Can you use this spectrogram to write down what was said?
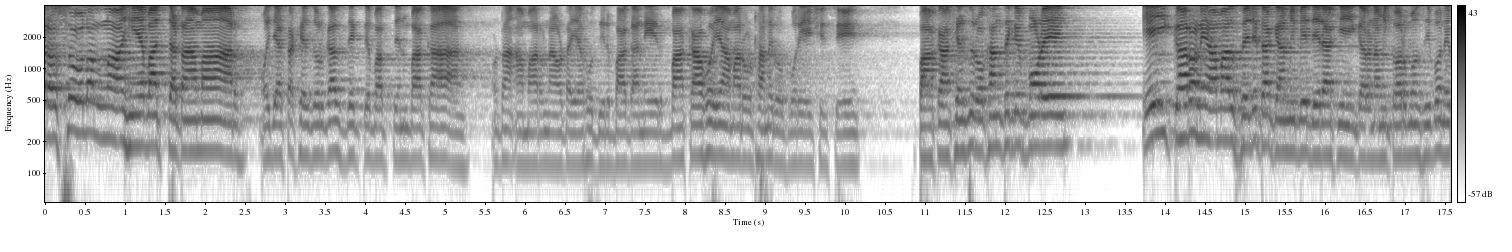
আর রসুল আল্লাহ বাচ্চাটা আমার। ওই যে একটা খেজুর গাছ দেখতে পাচ্ছেন, বাঁকা। ওটা আমার না, ওটা ইয়াহুদির বাগানের বাঁকা হয়ে আমার উঠানের ওপরে এসেছে। পাকা খেজুর ওখান থেকে পড়ে। এই কারণে আমার ছেলেটাকে আমি বেঁধে রাখি, কারণ আমি কর্মজীবনে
